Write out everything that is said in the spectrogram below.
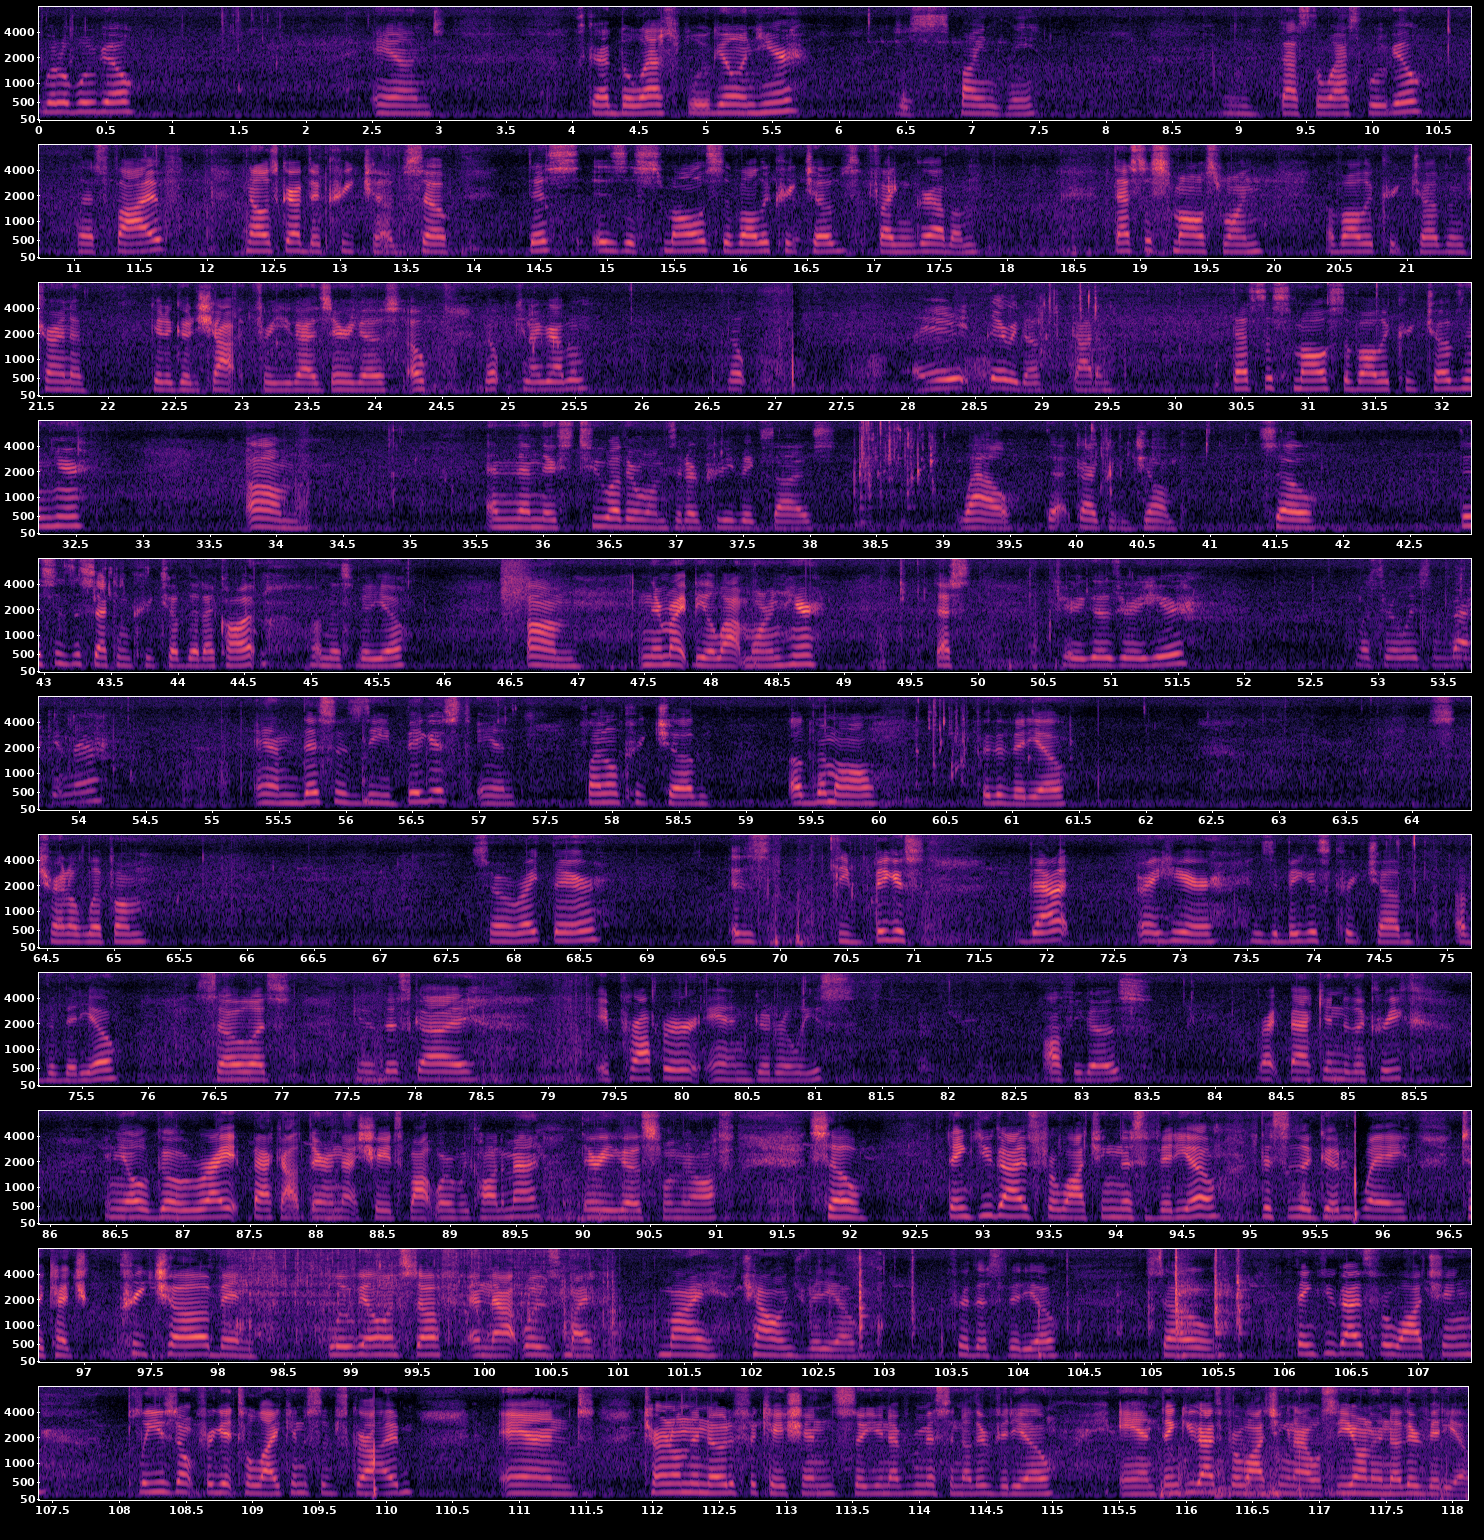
little bluegill. And let's grab the last bluegill in here. just spined me. And that's the last bluegill. That's five. Now let's grab the creek chubs. So this is the smallest of all the creek chubs, if I can grab them. That's the smallest one of all the creek chubs. I'm trying to get a good shot for you guys. There he goes. Oh, nope. Can I grab him? Nope. Hey, there we go. Got him. That's the smallest of all the creek chubs in here. Um, and then there's two other ones that are pretty big size. Wow, that guy can jump. So, this is the second creek chub that I caught on this video. Um, and there might be a lot more in here. That's here he goes right here. Let's release him back in there. And this is the biggest and final creek chub of them all for the video. Try to lip them. So right there is the biggest, that right here is the biggest creek chub of the video. So let's give this guy a proper and good release. Off he goes, right back into the creek, and he'll go right back out there in that shade spot where we caught him at. There he goes swimming off. So, thank you guys for watching this video. This is a good way to catch creek chub and bluegill and stuff, and that was my my challenge video for this video. So, thank you guys for watching please don't forget to like and subscribe and turn on the notifications so you never miss another video. And thank you guys for watching, and I will see you on another video.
